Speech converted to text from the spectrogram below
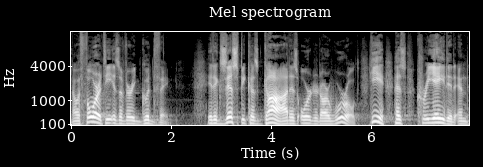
Now, authority is a very good thing. It exists because God has ordered our world. He has created and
